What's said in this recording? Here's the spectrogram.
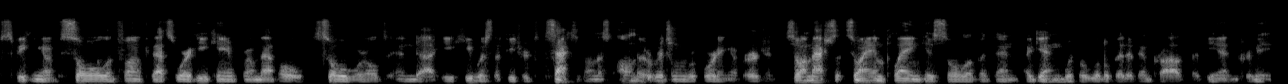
speaking of soul and funk, that's where he came from, that whole soul world. And uh, he, he was the featured saxophonist on the original recording of Urgent. So I'm actually, so I am playing his solo, but then again, with a little bit of improv at the end for me.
